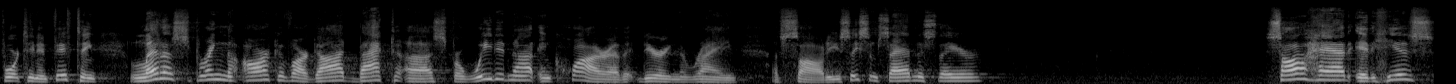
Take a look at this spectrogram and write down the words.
14, and 15. Let us bring the ark of our God back to us, for we did not inquire of it during the reign of Saul. Do you see some sadness there? Saul had at his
